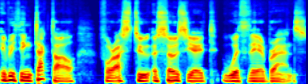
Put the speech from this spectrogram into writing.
everything tactile for us to associate with their brands.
